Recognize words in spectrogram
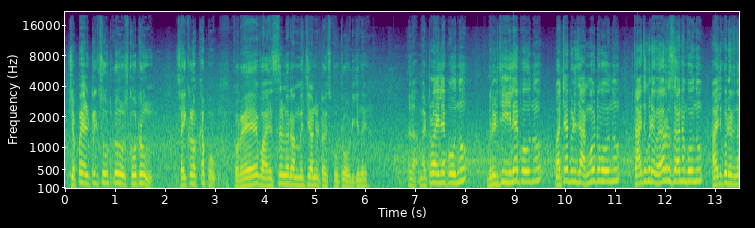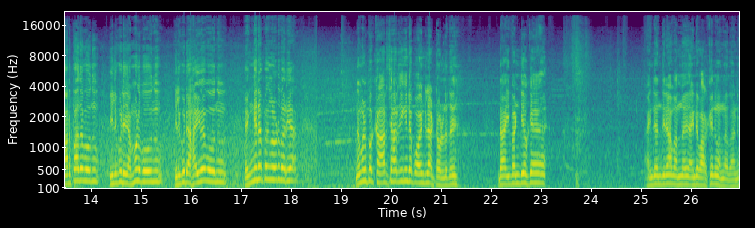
പക്ഷെ ഇപ്പോൾ ഇലക്ട്രിക് സ്കൂട്ടറും സ്കൂട്ടറും സൈക്കിളൊക്കെ പോകും കുറേ വയസ്സുള്ള ഒരു അമ്മച്ചിയാണ് കേട്ടോ സ്കൂട്ടർ ഓടിക്കുന്നത്. അതാ മെട്രോ അതിലേ പോകുന്നു. ബ്രിഡ്ജ് ഇതിലേ പോകുന്നു മറ്റേ ബ്രിഡ്ജ് അങ്ങോട്ട് പോകുന്നു താഴത്തു കൂടെ വേറൊരു സാധനം പോകുന്നു അതിൽ കൂടെ ഒരു നടപ്പാത പോകുന്നു ഇതിൽ കൂടെ നമ്മൾ പോകുന്നു ഇതിൽ കൂടെ ഹൈവേ പോകുന്നു. എങ്ങനെ ഇപ്പം നിങ്ങളോട് പറയാം? നമ്മളിപ്പോൾ കാർ ചാർജിങ്ങിന്റെ പോയിന്റിലാട്ടോ ഉള്ളത്. ഇതാ ഈ വണ്ടിയൊക്കെ അതിന്റെ എന്തിനാ വന്നത് അതിന്റെ വർക്കിന് വന്നതാണ്.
